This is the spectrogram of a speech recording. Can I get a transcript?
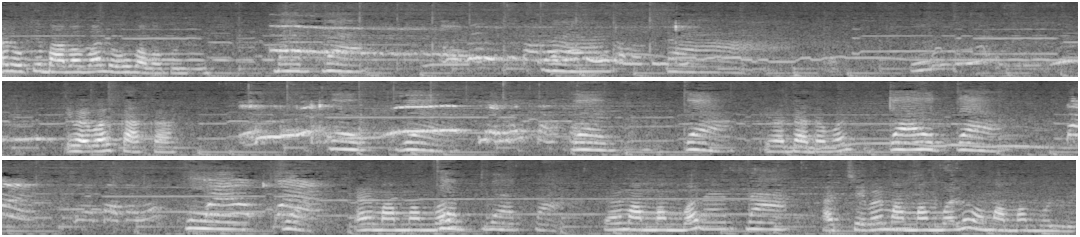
একবার ওকে বাবা বল ও বাবা বলবে। বাবা এবার বল কাকা। এবার দাদা বল। এবার মাম্মাম বল। এবার মাম্মাম বল। আচ্ছা এবার মাম্মাম বলো ও মাম্মাম বলবে।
